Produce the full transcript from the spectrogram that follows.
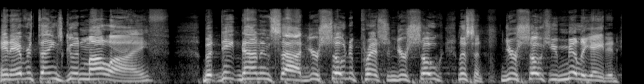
And everything's good in my life. But deep down inside, you're so depressed and you're so, listen, you're so humiliated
